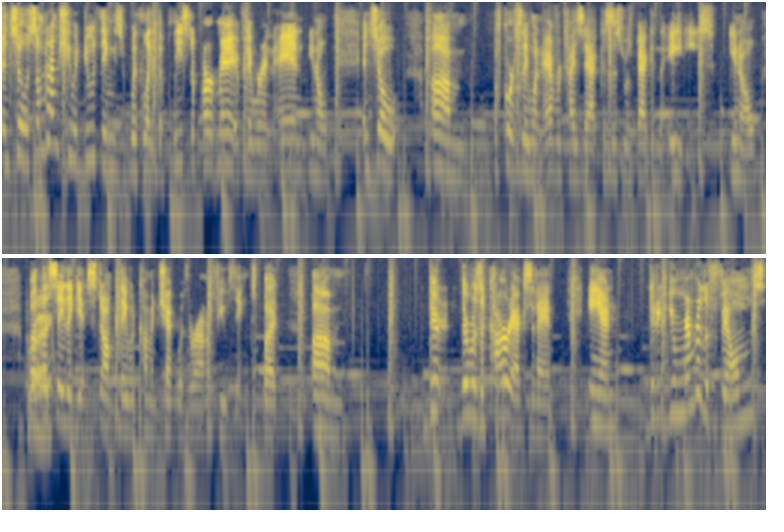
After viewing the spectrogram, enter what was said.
And so sometimes she would do things with like the police department if they were in, and you know, and so, um, of course they wouldn't advertise that because this was back in the 80s, you know. But Right. let's say they get stumped, they would come and check with her on a few things. But, um, there there was a car accident and there, you remember the films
